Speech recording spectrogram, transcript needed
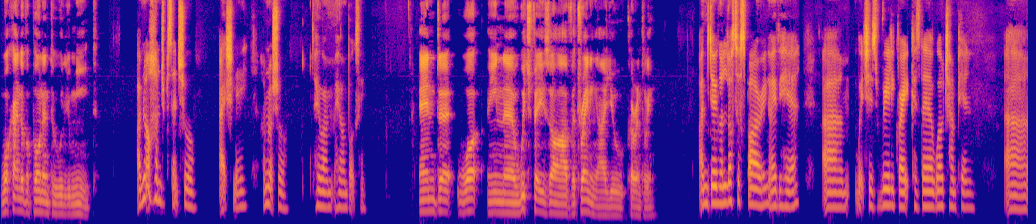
What kind of opponent will you meet? I'm not 100% sure, actually. I'm not sure who I'm who I'm boxing. And uh, what in uh, which phase of training are you currently? I'm doing a lot of sparring over here, um, which is really great because the world champion uh,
